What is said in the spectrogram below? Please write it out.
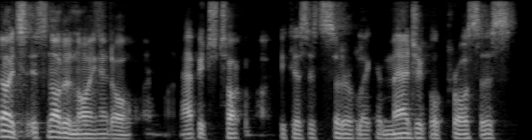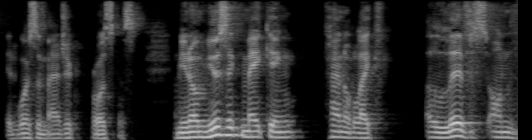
No, it's it's not annoying at all I'm happy to talk about because it's sort of like a magical process. It was a magical process. You know, music making kind of like lives on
